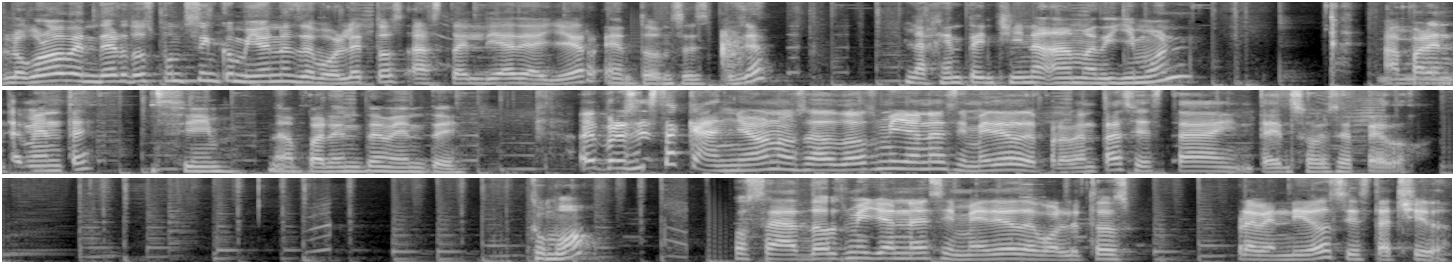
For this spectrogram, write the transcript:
Logró vender 2.5 millones de boletos hasta el día de ayer. Entonces, pues ya. La gente en China ama Digimon. Y- Aparentemente. Sí, aparentemente. Oye, pero sí está cañón, o sea, dos millones y medio de preventas y está intenso ese pedo. ¿Cómo? O sea, dos millones y medio de boletos prevendidos y está chido.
